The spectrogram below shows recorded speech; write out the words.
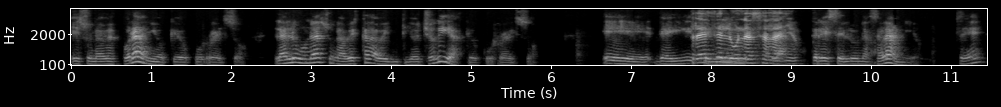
es una vez por año que ocurre eso. La luna es una vez cada 28 días que ocurre eso. Eh, de ahí 13 lunas al año. 13 lunas al año. ¿sí?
